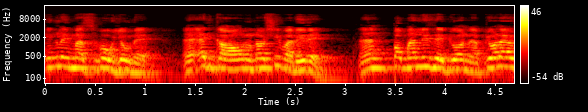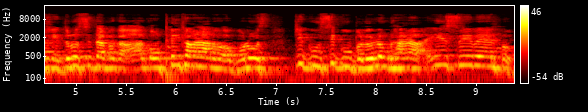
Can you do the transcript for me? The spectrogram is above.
အင်္ဂလိပ်မတ်စပုတ်ရုပ်နဲ့အဲအဲ့ဒီကောင်တို့နောက်ရှိပါသေးတယ်ဟမ်ပေါက်ပန်း40ပြောနေတာပြောလိုက်လို့ရှိရင်တို့စစ်တပ်ဘက်ကအကုန်ထိထားတာတော့အကုန်လုံးပြစ်ကူစစ်ကူဘယ်လိုလုပ်ထားတာအေးဆေးပဲလို့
